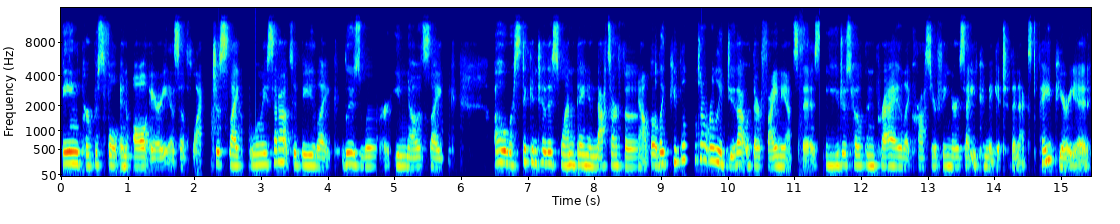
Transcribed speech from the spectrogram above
being purposeful in all areas of life. Just like when we set out to be like lose weight, you know, it's like, oh, we're sticking to this one thing and that's our phone now. But like people don't really do that with their finances. You just hope and pray, like cross your fingers that you can make it to the next pay period.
